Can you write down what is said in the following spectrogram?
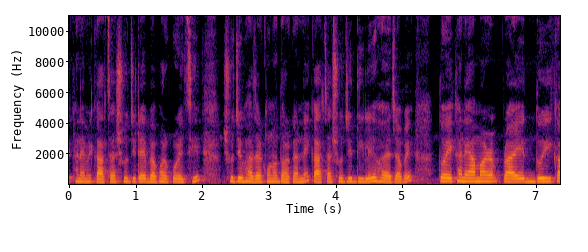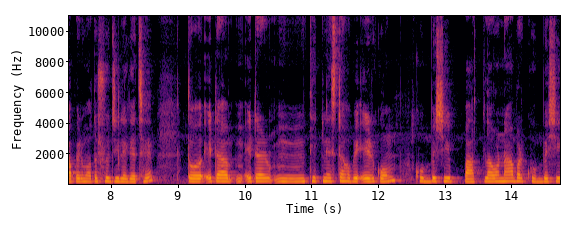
এখানে আমি কাঁচা সুজিটাই ব্যবহার করেছি। সুজি ভাজার কোনো দরকার নেই, কাঁচা সুজি দিলেই হয়ে যাবে। তো এখানে আমার প্রায় দুই কাপের মতো সুজি লেগেছে। তো এটা, এটার থিকনেসটা হবে এরকম। খুব বেশি পাতলাও না, আবার খুব বেশি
